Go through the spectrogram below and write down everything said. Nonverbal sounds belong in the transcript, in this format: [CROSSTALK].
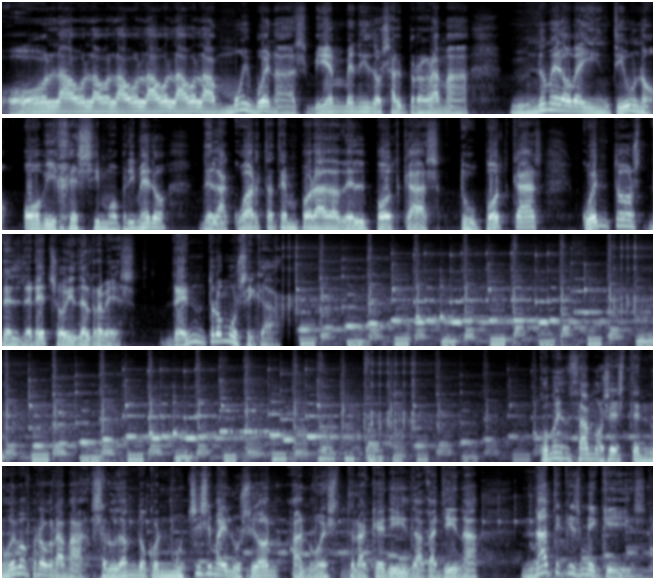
Hola, hola, hola, hola, hola, hola, muy buenas, bienvenidos al programa número 21 o vigésimo primero de la cuarta temporada del podcast Tu Podcast, Cuentos del Derecho y del Revés. Dentro Música. Comenzamos este nuevo programa saludando con muchísima ilusión a nuestra querida gallina Nati Kismikis.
